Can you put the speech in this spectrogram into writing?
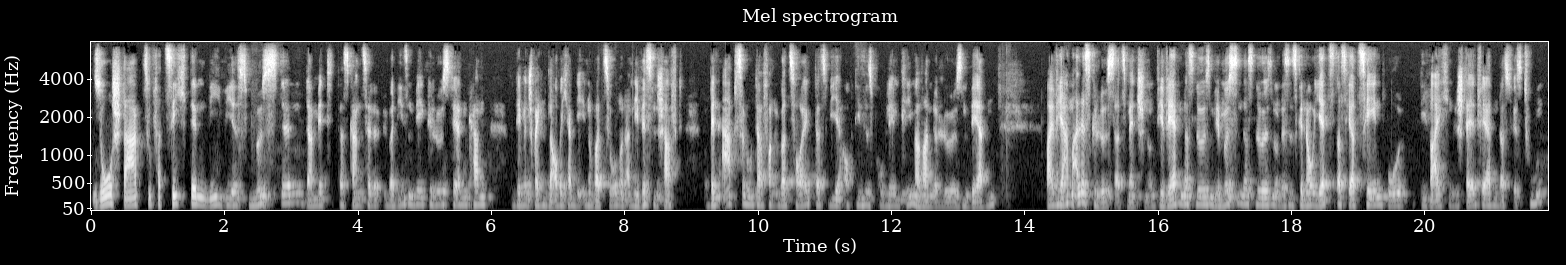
so stark zu verzichten, wie wir es müssten, damit das Ganze über diesen Weg gelöst werden kann. Und dementsprechend glaube ich an die Innovation und an die Wissenschaft bin absolut davon überzeugt, dass wir auch dieses Problem Klimawandel lösen werden. Weil wir haben alles gelöst als Menschen und wir werden das lösen, wir müssen das lösen und es ist genau jetzt das Jahrzehnt, wo die Weichen gestellt werden, dass wir es tun.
